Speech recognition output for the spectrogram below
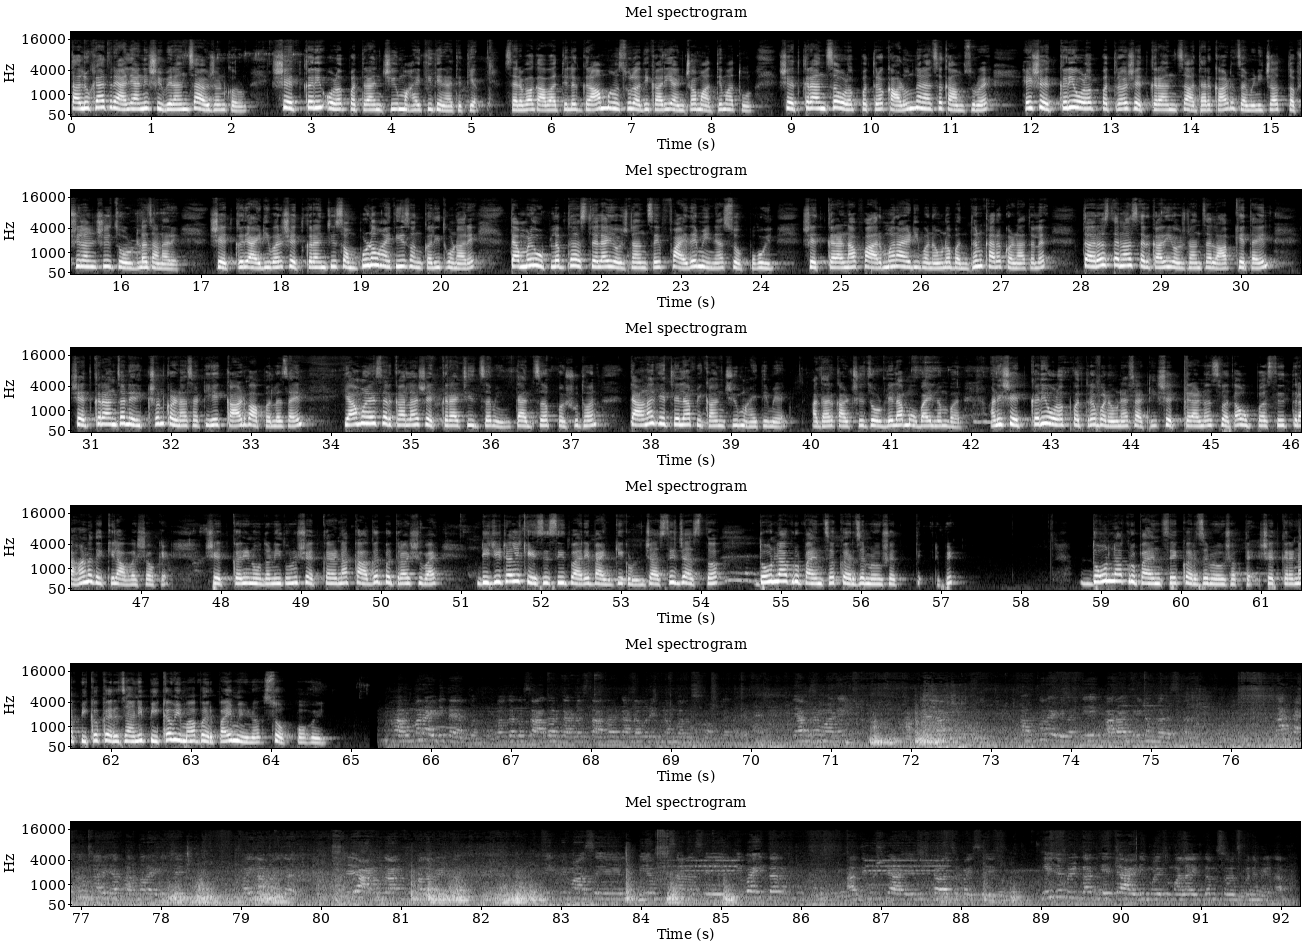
तालुक्यात रॅली आणि शिबिरांचं आयोजन करून शेतकरी ओळखपत्रांची माहिती देण्यात येते. सर्व गावातील ग्राम महसूल अधिकारी यांच्या माध्यमातून शेतकऱ्यांचं ओळखपत्र काढून देण्याचं काम सुरू आहे. हे शेतकरी ओळखपत्र शेतकऱ्यांचं आधार कार्ड जमिनीच्या तपशिलांशी जोडलं जाणार आहे. शेतकरी आय डीवर शेतकऱ्यांची संपूर्ण माहिती संकलित होणार आहे. त्यामुळे उपलब्ध असलेल्या योजनांचे फायदे मिळण्यास सोपं होईल. शेतकऱ्यांना फार्मर आय डी बनवणं बंधनकारक करण्यात आलं तरच त्यांना सरकारी योजनांचा लाभ घेता येईल. शेतकऱ्यांचं निरीक्षण करण्यासाठी हे कार्ड वापरलं जाईल. यामुळे सरकारला शेतकऱ्याची जमीन त्यांचं पशुधन त्यानं घेतलेल्या पिकांची माहिती मिळेल. आधार कार्डशी जोडलेला मोबाईल नंबर आणि शेतकरी ओळखपत्र बनवण्यासाठी शेतकऱ्यानं स्वतः उपस्थित राहणं देखील आवश्यक आहे. शेतकरी नोंदणीतून शेतकऱ्यांना कागदपत्राशिवाय डिजिटल के सी सीद्वारे बँकेकडून जास्तीत जास्त दोन लाख रुपयांचं कर्ज मिळू शकते. रिपीट. दोन लाख रुपयांचे कर्ज मिळू शकते. शेतकऱ्यांना पीक कर्ज आणि पीक विमा भरपाई मिळणं सोपं होईल. फार्मर आय डी तयार करतो. बघा जसं आधार कार्ड असतं आधार कार्डावर एक नंबर असतो आपल्याला. त्याप्रमाणे आपल्याला फार्मर आय डीवरती एक बारा नंबर असतात. काय फायदे होणार आहे या फार्मर आय डीचे? पहिला फायदा जे अनुदान तुम्हाला मिळतं. पीक विमा असेल पी एम किसान असेल किंवा इतर अतिवृष्टी आहे दुष्काळाचे पैसे हे जे मिळतात हे त्या आय डीमुळे तुम्हाला एकदम सहजपणे मिळणार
